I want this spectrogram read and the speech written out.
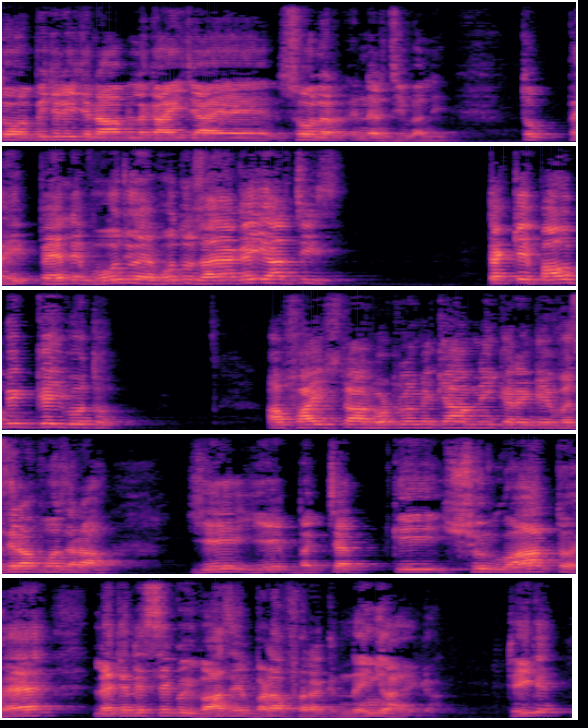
तो बिजली जनाब लगाई जाए सोलर एनर्जी वाली। तो भाई, पहले वो जो है, वो तो जाया गई हर चीज़। टक्के पाव बिक गई वो तो। अब फाइव स्टार होटलों में क्या हम नहीं करेंगे? वजरा वो जरा। ये ये बचत की शुरुआत तो है, लेकिन इससे कोई वाज बड़ा फ़र्क नहीं आएगा। ठीक है?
